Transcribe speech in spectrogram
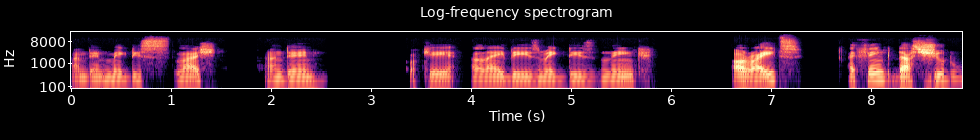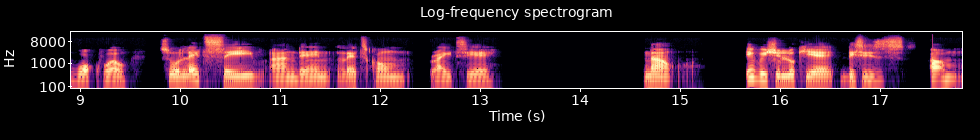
and then make this slash and then okay like this make this link. All right I think that should work well. So let's save and then let's come right here. Now if we should look here this is um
